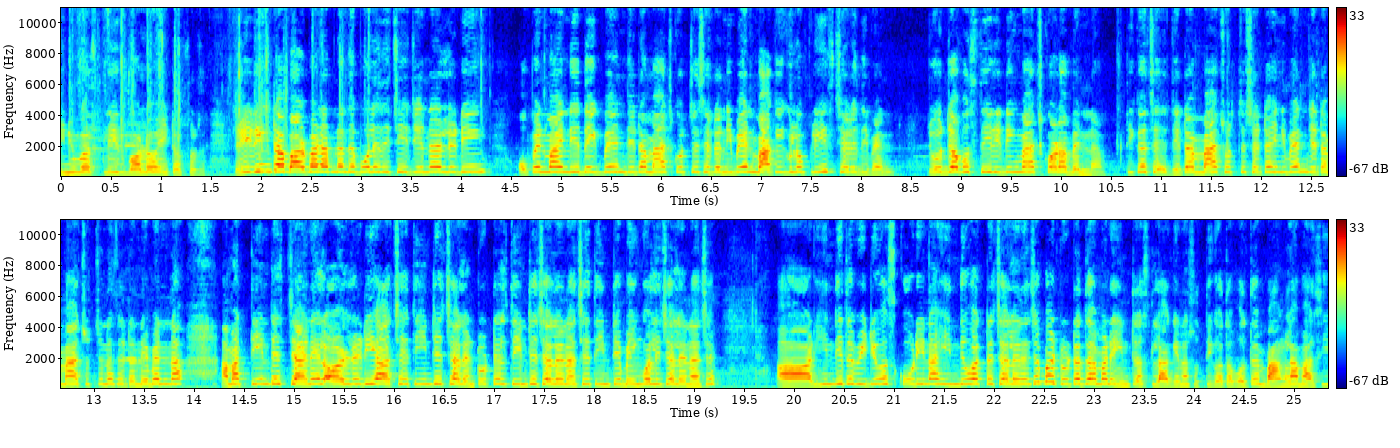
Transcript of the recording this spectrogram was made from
ইউনিভার্স, প্লিজ বলো, এইটা রিডিংটা বারবার আপনাদের বলে দিচ্ছি, জেনারেল রিডিং, ওপেন মাইন্ড দেখবেন, যেটা ম্যাচ করছে সেটা নেবেন, বাকিগুলো প্লিজ ছেড়ে দিবেন। জোর জবস্তি রিডিং ম্যাচ করাবেন না, ঠিক আছে? যেটা ম্যাচ হচ্ছে সেটাই নেবেন, যেটা ম্যাচ হচ্ছে না সেটা নেবেন না। আমার তিনটে চ্যানেল অলরেডি আছে, তিনটে চ্যানেল টোটাল তিনটে চ্যানেল আছে, তিনটে বেঙ্গলি চ্যানেল আছে। আর হিন্দিতে ভিডিওস করি না, হিন্দিও একটা চ্যানেল আছে বাট ওটাতে আমার ইন্টারেস্ট লাগে না, সত্যি কথা বলতে। আমি বাংলাভাষী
